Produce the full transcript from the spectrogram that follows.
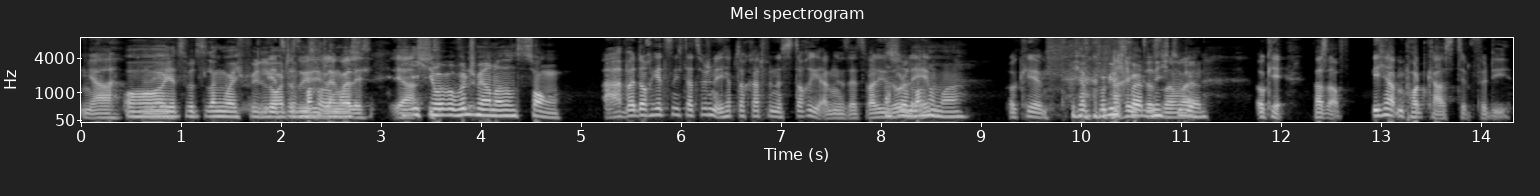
ja. Oh, nee. jetzt wird's langweilig für die Jetzt Leute. Mach langweilig. Ja. Ich, ich wünsche mir auch noch so einen Song. aber doch jetzt nicht dazwischen. Ich habe doch gerade für eine Story angesetzt. War die Achso, so mach lame? nochmal. Okay. Ich habe wirklich Mach ich nicht mal. zugehört. Okay, pass auf. Ich habe einen Podcast-Tipp für die.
